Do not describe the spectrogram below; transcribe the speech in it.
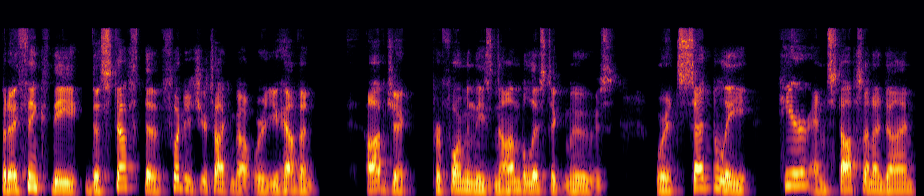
But I think the the stuff, the footage you're talking about, where you have an object performing these non-ballistic moves, where it's suddenly here and stops on a dime,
